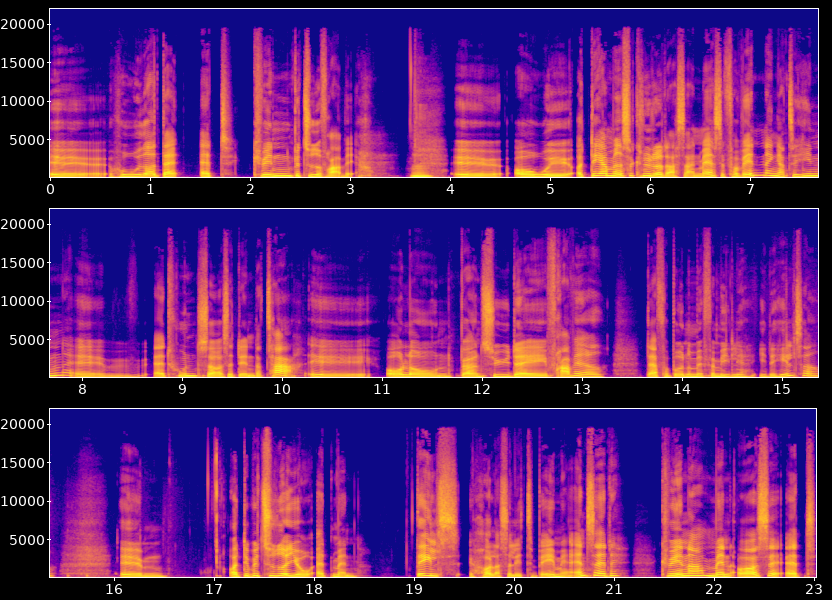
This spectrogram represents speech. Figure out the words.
øh, hoveder, da, at kvinden betyder fravær. Mm. Øh, og, øh, og dermed så knytter der sig en masse forventninger til hende, øh, at hun så også er den, der tager øh, overloven, børns sygedage, fraværet, der er forbundet med familie i det hele taget. Øh, og det betyder jo, at man dels holder sig lidt tilbage med at ansætte kvinder, men også at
